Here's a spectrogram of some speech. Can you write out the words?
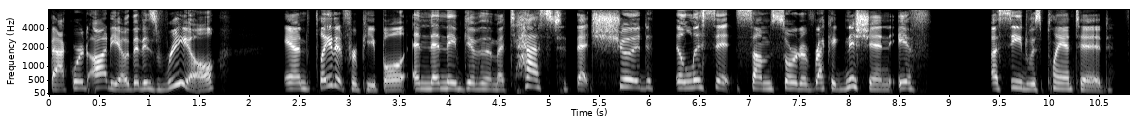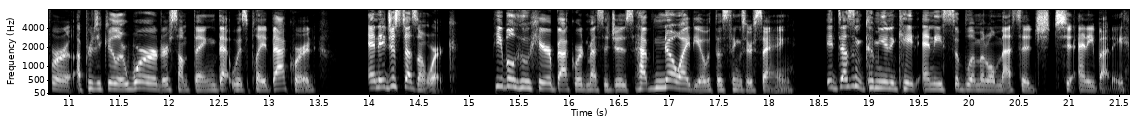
backward audio that is real and played it for people, and then they've given them a test that should elicit some sort of recognition if a seed was planted for a particular word or something that was played backward. And it just doesn't work. People who hear backward messages have no idea what those things are saying. It doesn't communicate any subliminal message to anybody.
